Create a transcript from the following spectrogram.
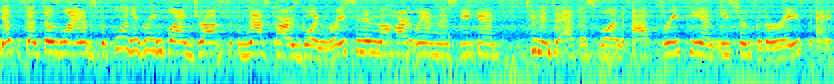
Yep, set those lineups before the green flag drops. NASCAR is going racing in the Heartland this weekend. Tune into FS1 at 3 p.m. Eastern for the race at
